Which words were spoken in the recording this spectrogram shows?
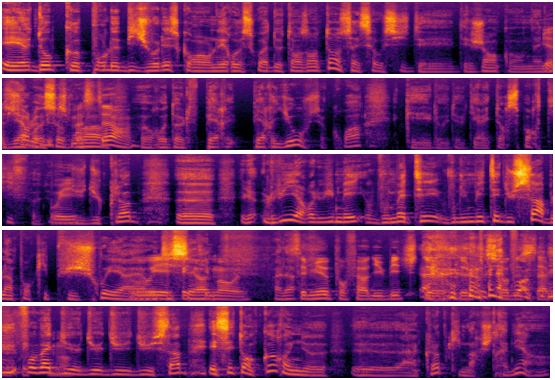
Et donc, euh, pour le beach volley, ce qu'on les reçoit de temps en temps, ça, c'est aussi des, des gens qu'on aime bien, Bien sûr, recevoir. Euh, Rodolphe Per- Perriot, je crois, qui est le, le directeur sportif de- Oui. du, du club. Euh, lui, alors, lui met- vous, mettez, vous lui mettez du sable hein, pour qu'il puisse jouer à oui, effectivement, oui. Voilà. C'est mieux pour faire du beach de, sur du sable. Il faut mettre du, du- du- du sable. Et c'est encore une, euh, un club qui marche très bien. hein.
